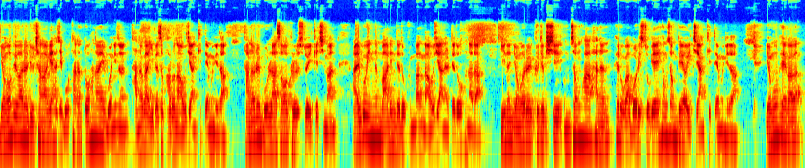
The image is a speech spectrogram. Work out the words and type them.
영어 회화를 유창하게 하지 못하는 또 하나의 원인은 단어가 입에서 바로 나오지 않기 때문이다. 단어를 몰라서 그럴 수도 있겠지만 알고 있는 말인데도 금방 나오지 않을 때도 흔하다. 이는 영어를 그 즉시 음성화하는 회로가 머릿속에 형성되어 있지 않기 때문이다. 영어 회화가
